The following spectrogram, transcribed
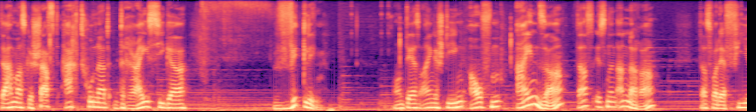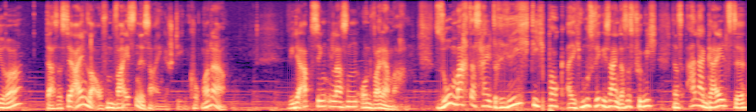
da haben wir es geschafft. 830er Wittling. Und der ist eingestiegen auf dem Einser. Das ist ein anderer. Das war der Vierer. Das ist der Einser. Auf dem Weißen ist er eingestiegen. Guck mal da. Wieder absinken lassen und weitermachen. So macht das halt richtig Bock. Also ich muss wirklich sagen, das ist für mich das Allergeilste.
